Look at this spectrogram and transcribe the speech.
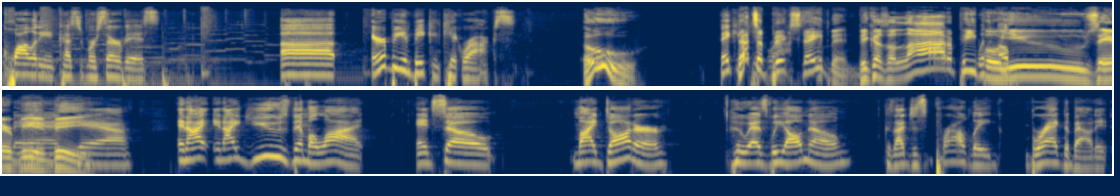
quality and customer service. Uh, Airbnb can kick rocks. Ooh, They can. that's a big statement because a lot of people op- use Airbnb. Man, yeah. And I and I use them a lot. And so my daughter, who as we all know, because I just proudly bragged about it,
